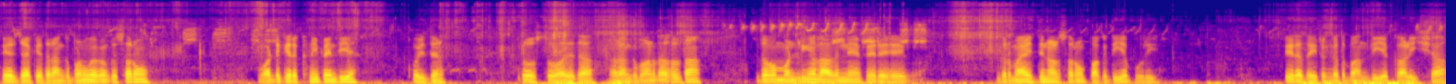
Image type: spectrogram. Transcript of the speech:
ਫਿਰ ਜਾ ਕੇ ਤਾਂ ਰੰਗ ਬਣੂਗਾ ਕਿਉਂਕਿ ਸਰੋਂ ਵੱਢ ਕੇ ਰੱਖਣੀ ਪੈਂਦੀ ਹੈ ਕੁਝ ਦਿਨ। ਫਿਰ ਉਸ ਤੋਂ ਬਾਅਦ ਇਹਦਾ ਰੰਗ ਬਣਦਾ ਅਸਲ ਤਾਂ, ਜਦੋਂ ਆਪਾਂ ਮੰਡਲੀਆਂ ਲਾ ਦਿੰਨੇ ਆ ਫਿਰ ਇਹ ਗਰਮਾਇਸ਼ ਦੇ ਨਾਲ ਸਰੋਂ ਪੱਕਦੀ ਹੈ ਪੂਰੀ। ਫਿਰ ਇਹਦੀ ਰੰਗਤ ਬਣਦੀ ਹੈ ਕਾਲੀ ਸ਼ਾਹ।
